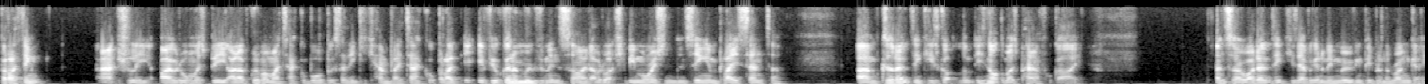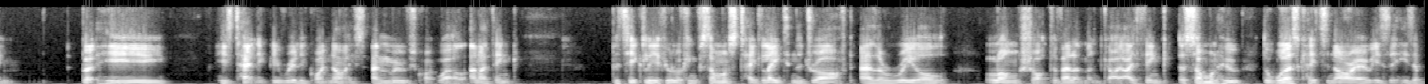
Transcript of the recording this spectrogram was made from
But I think actually, I would almost be. I've got him on my tackle board because I think he can play tackle. But I, if you're going to move him inside, I would actually be more interested in seeing him play centre because um, I don't think he's got. The, he's not the most powerful guy, and so I don't think he's ever going to be moving people in the run game. But he he's technically really quite nice and moves quite well. And I think particularly if you're looking for someone to take late in the draft as a real long shot development guy. I think as someone who the worst case scenario is that he's a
